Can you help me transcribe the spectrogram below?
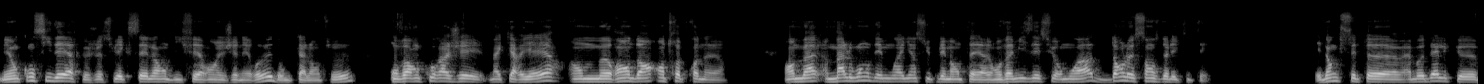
mais on considère que je suis excellent, différent et généreux, donc talentueux. On va encourager ma carrière en me rendant entrepreneur, en m'allouant des moyens supplémentaires. on va miser sur moi dans le sens de l'équité. Et donc, c'est euh, un modèle que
